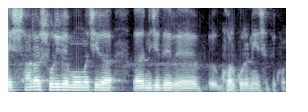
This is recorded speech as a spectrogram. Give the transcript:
এর সারা শরীরে মৌমাছিরা নিজেদের ঘর করে নিয়েছে, দেখুন।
